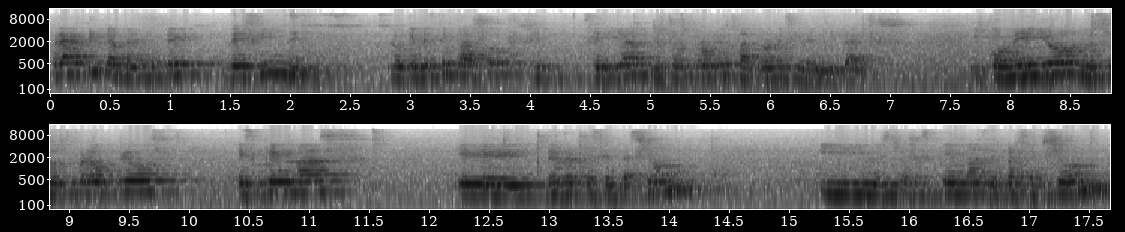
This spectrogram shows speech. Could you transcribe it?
prácticamente define lo que en este caso serían nuestros propios patrones identitarios y con ello nuestros propios esquemas eh, de representación y nuestros esquemas de percepción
